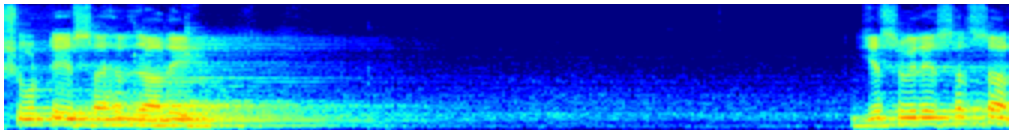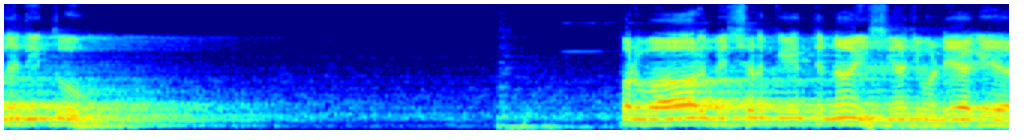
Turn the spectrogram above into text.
ਛੋਟੇ ਸਾਹਿਬਜ਼ਾਦੇ ਜਿਸ ਵੇਲੇ ਸਰਸਾ ਨਦੀ ਤੋਂ ਪਰਿਵਾਰ ਵਿਛੜ ਕੇ ਤਿੰਨਾਂ ਹਿੱਸਿਆਂ 'ਚ ਵੰਡਿਆ ਗਿਆ,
